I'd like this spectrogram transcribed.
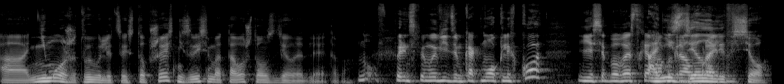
а, не может вывалиться из топ-6, независимо от того, что он сделает для этого. Ну, в принципе, мы видим, как мог легко, если бы Вест Хэм Они сделали Брайтон. все.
